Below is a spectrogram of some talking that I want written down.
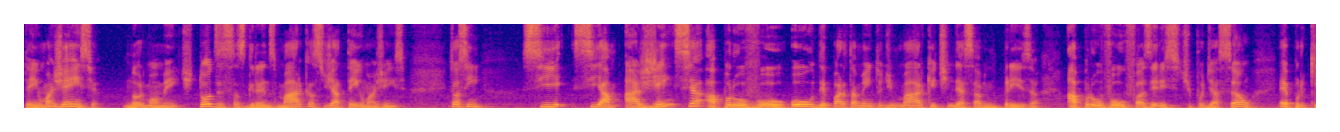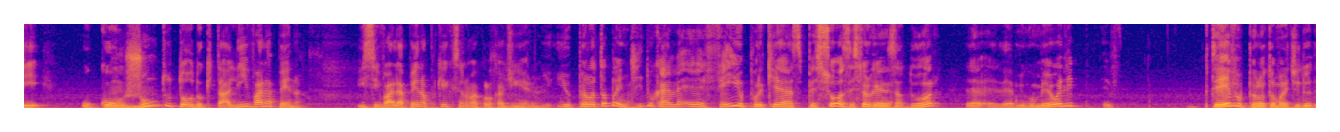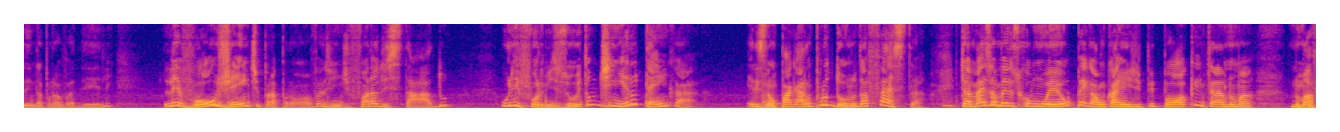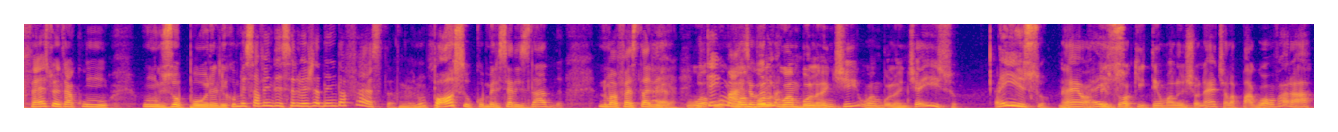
tem uma agência, normalmente. Todas essas grandes marcas já têm uma agência. Então, assim, se, se a agência aprovou ou o departamento de marketing dessa empresa aprovou fazer esse tipo de ação, é porque o conjunto todo que está ali vale a pena. E se vale a pena, por que, que você não vai colocar dinheiro? E, e o pelotão bandido, cara, ele é feio porque as pessoas, esse organizador, ele é amigo meu, ele, ele teve o pelotão bandido dentro da prova dele, levou gente pra prova, gente de fora do estado, uniformizou, então dinheiro tem, cara. Eles não pagaram pro dono da festa. Então é mais ou menos como eu pegar um carrinho de pipoca, entrar numa, numa festa, entrar com um isopor ali, começar a vender cerveja dentro da festa. Eu não posso comercializar numa festa ali. É, o, e tem mais. O, agora, o, ambulante, o ambulante é isso. É isso. Né? A é pessoa isso. que tem uma lanchonete, ela paga o alvará.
